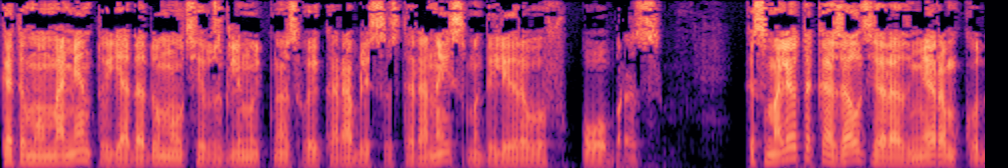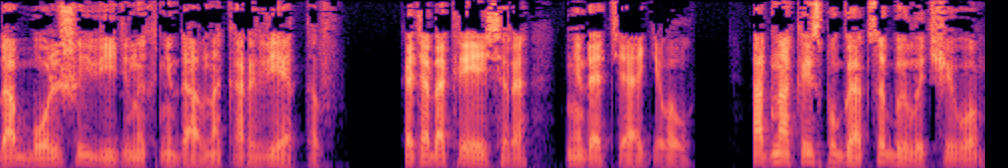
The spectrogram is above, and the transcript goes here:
К этому моменту я додумался взглянуть на свой корабль со стороны, смоделировав образ. Космолет оказался размером куда больше виденных недавно корветов, хотя до крейсера не дотягивал. Однако испугаться было чего.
